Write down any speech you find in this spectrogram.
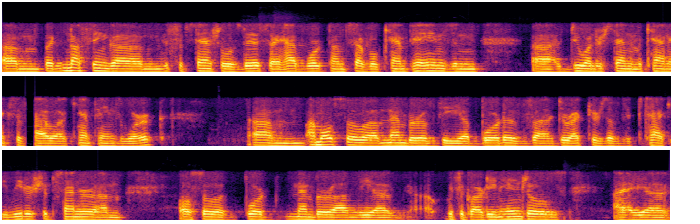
um, but nothing um, as substantial as this. I have worked on several campaigns and uh, do understand the mechanics of how uh, campaigns work. Um, I'm also a member of the uh, board of uh, directors of the Pataki Leadership Center. I'm also a board member on the uh, with the Guardian Angels. I uh,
